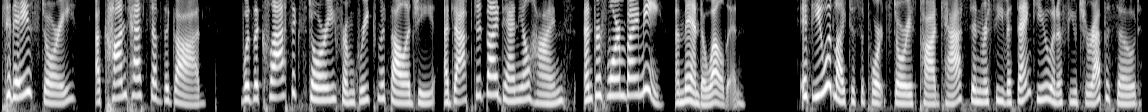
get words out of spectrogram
Today's story, A Contest of the Gods, was a classic story from Greek mythology adapted by Daniel Hines and performed by me, Amanda Weldon. If you would like to support Stories Podcast and receive a thank you in a future episode,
